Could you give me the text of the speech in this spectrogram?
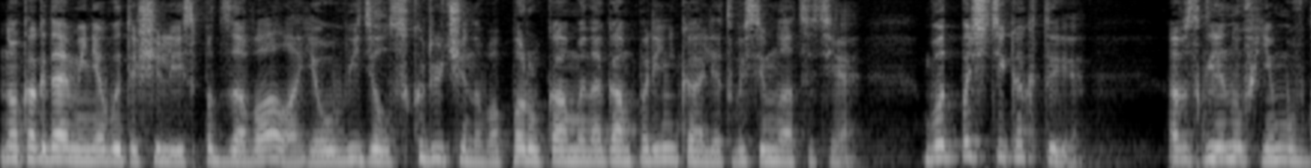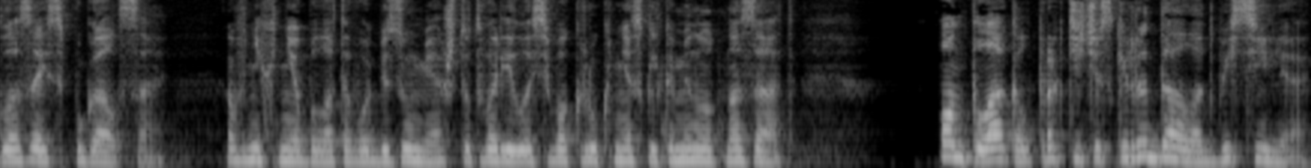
Но когда меня вытащили из-под завала, я увидел скрюченного по рукам и ногам паренька лет 18. Вот почти как ты. А взглянув ему в глаза, испугался. В них не было того безумия, что творилось вокруг несколько минут назад. Он плакал, практически рыдал от бессилия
